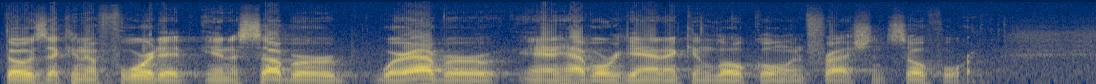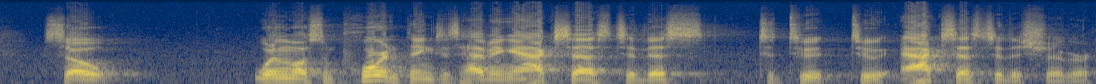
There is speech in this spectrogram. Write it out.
those that can afford it in a suburb, wherever, and have organic and local and fresh and so forth. So one of the most important things is having access to this, to, to, to access to the sugar,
